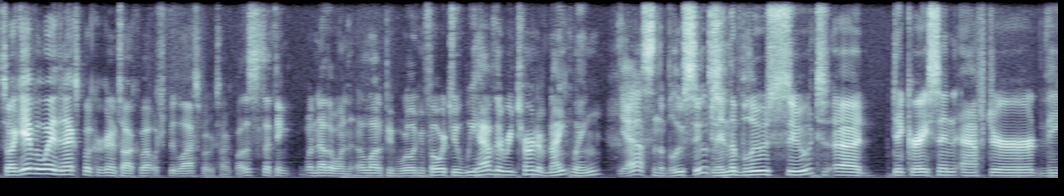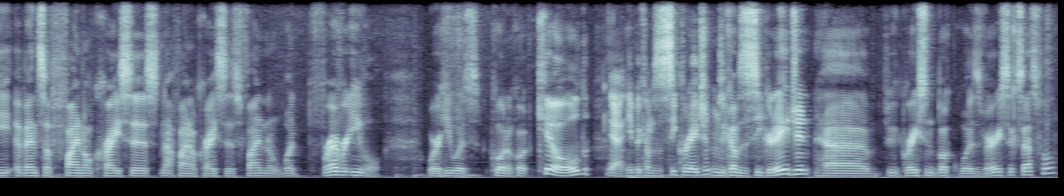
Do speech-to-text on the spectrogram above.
So I gave away the next book we're going to talk about, which will be the last book we talk about. This is, I think, another one a lot of people were looking forward to. We have the return of Nightwing Yes, in the blue suit. in the blue suit. Uh, Dick Grayson, after the events of Final Crisis, not Final Crisis, Final what Forever Evil, where he was quote unquote killed, yeah, he becomes a secret agent. He becomes a secret agent. Uh, Grayson book was very successful,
